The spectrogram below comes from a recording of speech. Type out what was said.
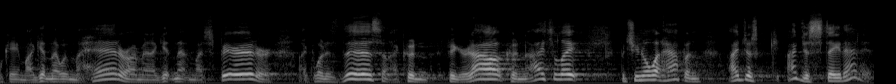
okay, am I getting that with my head or am I getting that in my spirit or like what is this? And I couldn't figure it out, couldn't isolate. But you know what happened? I just I just stayed at it.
